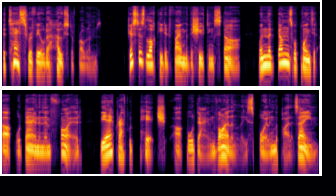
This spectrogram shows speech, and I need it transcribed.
The tests revealed a host of problems. Just as Lockheed had found with the Shooting Star, when the guns were pointed up or down and then fired, the aircraft would pitch up or down violently, spoiling the pilot's aim.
